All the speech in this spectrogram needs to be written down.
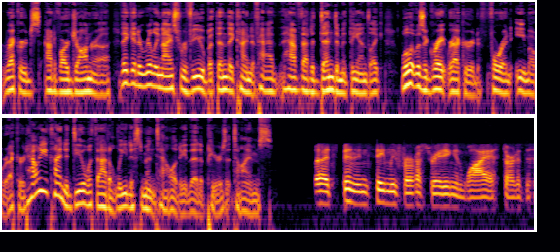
records out of our genre. They get a really nice review, but then they kind of have, have that addendum at the end, like, well, it was a great record for an emo record. How do you kind of deal with that elitist mentality that appears at times? Uh, it's been insanely frustrating, and why I started the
